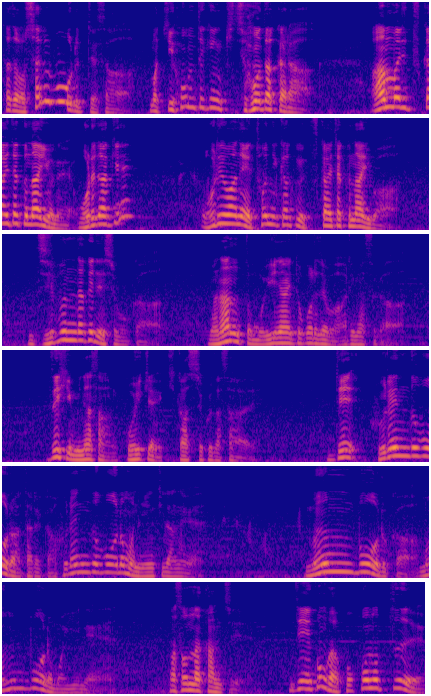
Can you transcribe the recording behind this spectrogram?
ただおしゃれボールってさ、まあ、基本的に貴重だから、あんまり使いたくないよね。俺だけ？俺はね、とにかく使いたくないわ。自分だけでしょうか。まあ、なんとも言えないところではありますが、ぜひ皆さんご意見聞かせてください。で、フレンドボールは誰か？フレンドボールも人気だね。ムーンボールか。ムーンボールもいいね。まあ、そんな感じ。で、今回9つ、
